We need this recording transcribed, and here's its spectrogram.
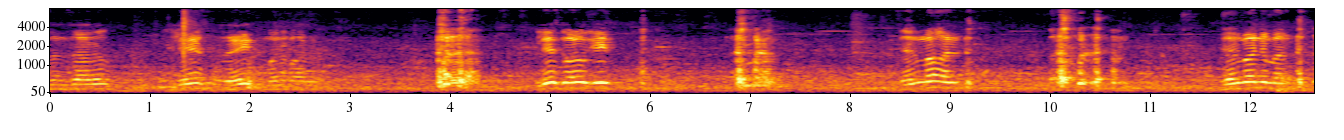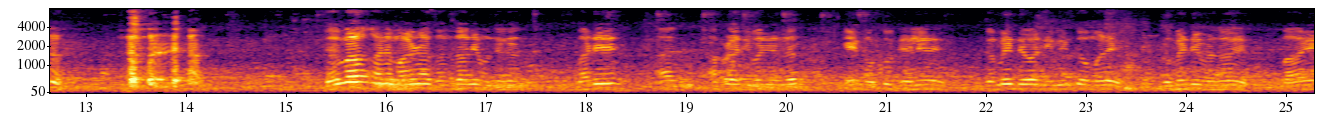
સંસાર, ક્લેશ રહિત મન બાર ક્લેશ વાળું જે જન્મ જન્મ અને જન્મ અને મારા સંસારની મંદિર માટે આપણા જીવનની અંદર એક મોટું ધ્યેય ગમે તેવા નિમિત્તો મળે ગમે તે પ્રસંગે મારે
